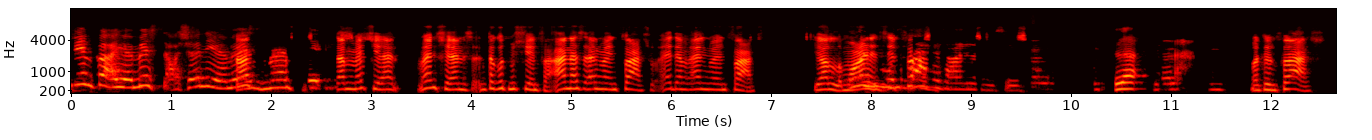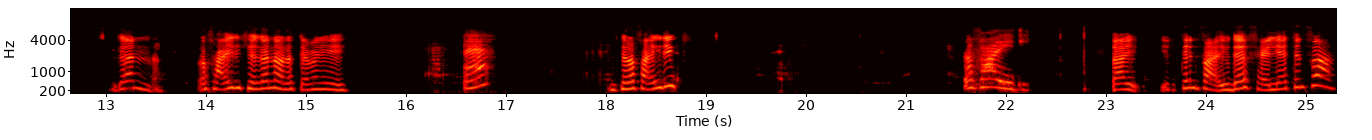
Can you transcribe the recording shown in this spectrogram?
ينفع يا مس عشان يا طيب مس ماشي. طب ماشي يا أن- ماشي أنس. أنت قلت مش ينفع. أنس قال ما ينفعش وآدم قال ما ينفعش. يلا معاذ ينفع لا. ما تنفعش. جنة. رفع إيدك يا جنة ولا بتعملي إيه؟ ها؟ انت رافعة إيدك؟ رفع ايدي. طيب تنفع يدافع الياء تنفع؟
